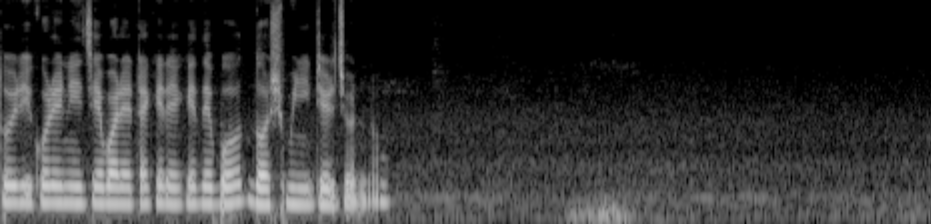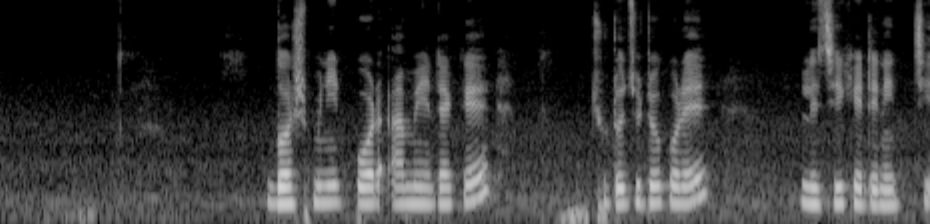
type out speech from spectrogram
তৈরি করে নিয়েছি, এবার এটাকে রেখে দেব দশ মিনিটের জন্য। দশ মিনিট পর আমি এটাকে ছোটো ছোটো করে লিচি কেটে নিচ্ছি।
